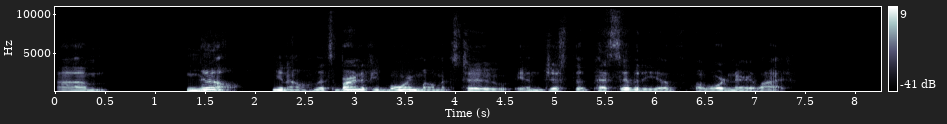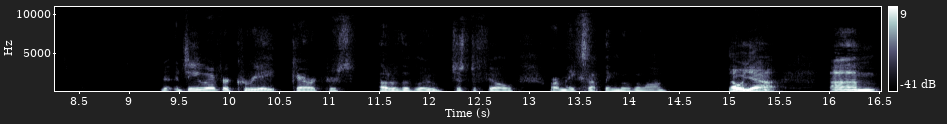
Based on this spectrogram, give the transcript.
um, no. You know, let's burn a few boring moments too in just the passivity of, of ordinary life. Do you ever create characters? out of the blue just to fill or make something move along? Oh yeah, um,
